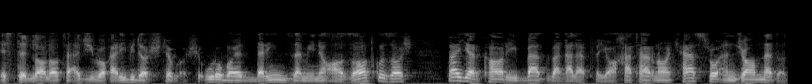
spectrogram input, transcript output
استدلالات عجیب و غریبی داشته باشه. او رو باید در این زمینه آزاد گذاشت و اگر کاری بد و غلط و یا خطرناک هست رو انجام نداد.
